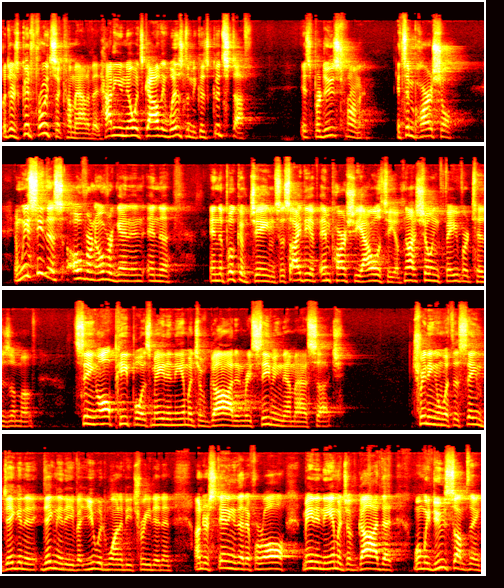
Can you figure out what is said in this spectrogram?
but there's good fruits that come out of it. How do you know it's godly wisdom? Because good stuff is produced from it, it's impartial. And we see this over and over again in, in the in the book of James, this idea of impartiality, of not showing favoritism, of seeing all people as made in the image of God and receiving them as such, treating them with the same dignity, that you would want to be treated, and understanding that if we're all made in the image of God, that when we do something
